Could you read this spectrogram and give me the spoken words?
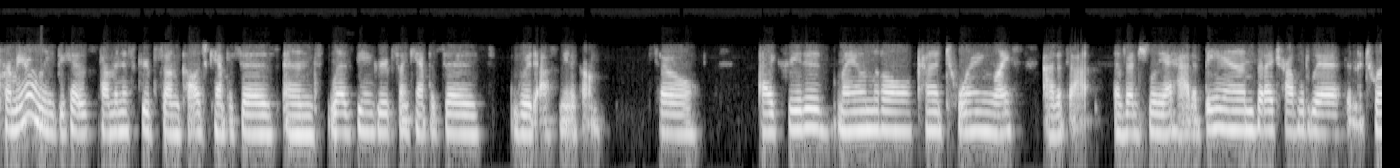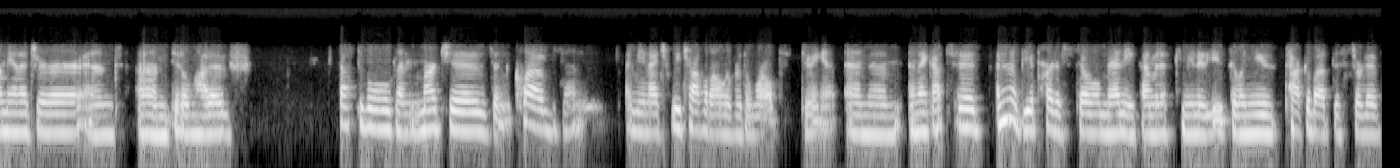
primarily because feminist groups on college campuses and lesbian groups on campuses would ask me to come. So I created my own little kind of touring life out of that. Eventually, I had a band that I traveled with and a tour manager and um, did a lot of festivals and marches and clubs and I mean, I, we traveled all over the world doing it, and um, and I got to I don't know be a part of so many feminist communities. So when you talk about this sort of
